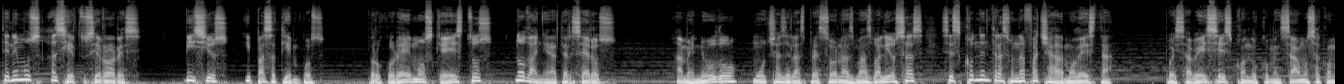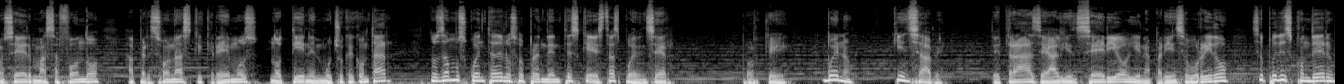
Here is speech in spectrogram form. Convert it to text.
tenemos aciertos errores, vicios y pasatiempos. Procuremos que estos no dañen a terceros. A menudo, muchas de las personas más valiosas se esconden tras una fachada modesta, pues a veces cuando comenzamos a conocer más a fondo a personas que creemos no tienen mucho que contar, nos damos cuenta de lo sorprendentes que éstas pueden ser. Porque, bueno, quién sabe, detrás de alguien serio y en apariencia aburrido se puede esconder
